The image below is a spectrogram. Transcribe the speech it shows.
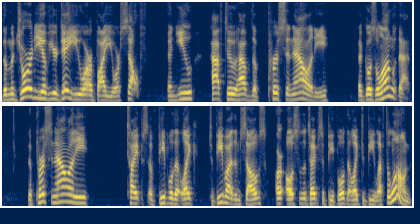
the majority of your day you are by yourself and you have to have the personality that goes along with that. The personality types of people that like to be by themselves are also the types of people that like to be left alone,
